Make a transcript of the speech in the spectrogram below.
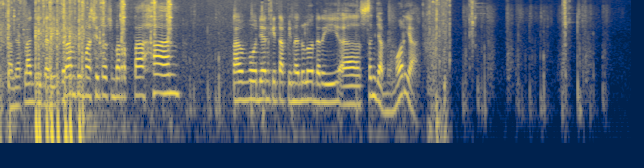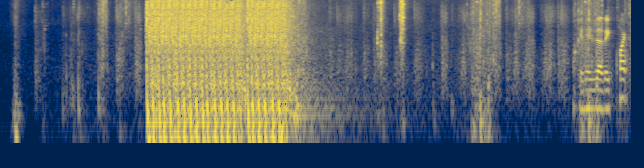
Kita lihat lagi dari Grampi masih terus bertahan. Kemudian kita pindah dulu dari eh, Senja Memoria. Oke, ini dari Quax.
